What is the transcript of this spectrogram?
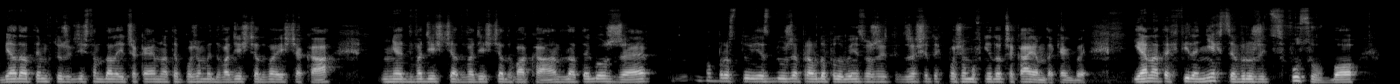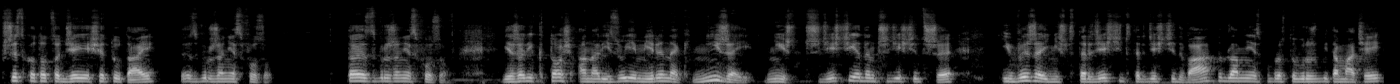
Biada tym, którzy gdzieś tam dalej czekają na te poziomy 20-20k, 20-22k, dlatego że po prostu jest duże prawdopodobieństwo, że, że się tych poziomów nie doczekają, tak jakby. Ja na tę chwilę nie chcę wróżyć z fusów, bo wszystko to, co dzieje się tutaj, to jest wróżenie z fusów. To jest wróżenie z fusów. Jeżeli ktoś analizuje mi rynek niżej niż 31-33, i wyżej niż 40-42, to dla mnie jest po prostu wróżbita Maciej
